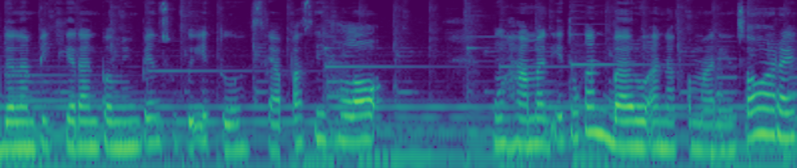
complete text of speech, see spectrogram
dalam pikiran pemimpin suku itu siapa sih lo Muhammad itu kan baru anak kemarin sore,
